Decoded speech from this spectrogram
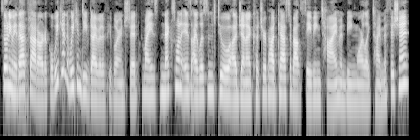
So Oh anyway, that's that article. We can we can deep dive it if people are interested. My next one is I listened to a Jenna Kutcher podcast about saving time and being more like time efficient,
